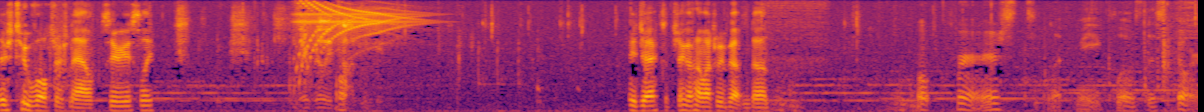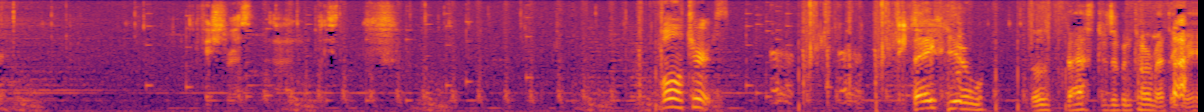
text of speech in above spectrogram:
There's two vultures now. Seriously? They really thought Hey Jackson, check out how much we've gotten done. Well, first, let me close this door. Vultures! Thank you. Those bastards have been tormenting me.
